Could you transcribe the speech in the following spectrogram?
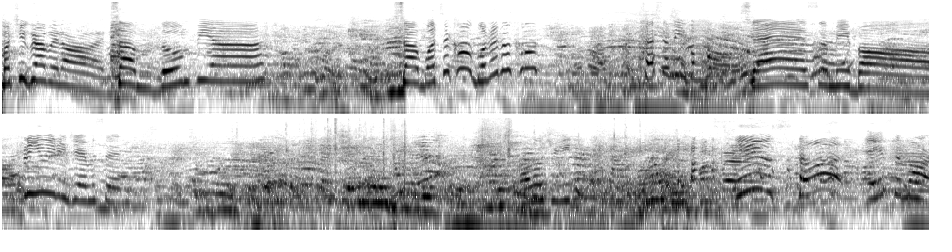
what you grabbing on? Some lumpia. Some, what's it called? What are those called? Sesame balls. Sesame ball. What are you eating, Jameson? I know what you're eating. Ew, stop! ASMR.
